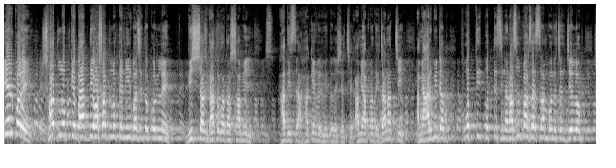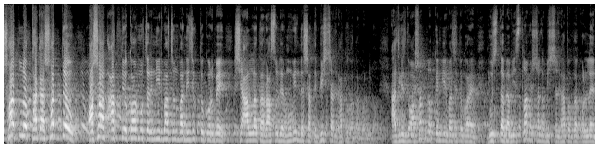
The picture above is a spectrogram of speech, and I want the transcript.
এরপরে সৎ লোককে বাদ দিয়ে অসৎ লোককে নির্বাচিত করলে বিশ্বাসঘাতকতার সামিল হাদিসে হাকেমের ভিতরে এসেছে। আমি আপনাদের জানাচ্ছি, আমি আরবিটা পড়তে পড়তেছি না রাসুল পাক ইসলাম বলেছেন, যে লোক সৎ লোক থাকা সত্ত্বেও অসৎ আত্মীয় কর্মচারী নির্বাচন বা নিযুক্ত করবে, সে আল্লাহ তার রাসুলের মুমিনদের সাথে বিশ্বাসঘাতকতা করল আজকে যদি অসৎ লোককে নির্বাচিত করেন। বুঝতে হবে আপনি ইসলামের সঙ্গে বিশ্বাসঘাতকতা করলেন,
